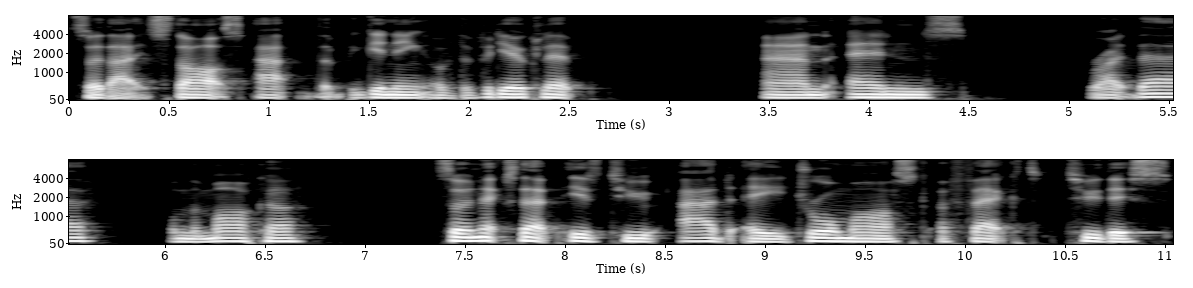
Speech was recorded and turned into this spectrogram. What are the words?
so that it starts at the beginning of the video clip and ends right there on the marker. So next step is to add a draw mask effect to this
